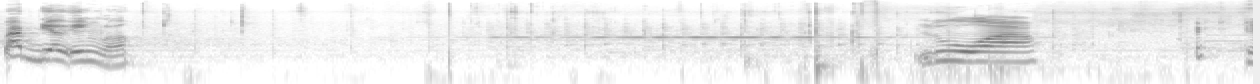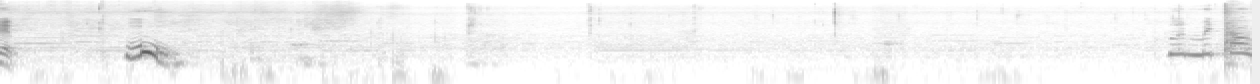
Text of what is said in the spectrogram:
แป๊บเดียวเองเหรอ รัวเก็บอู้เพื่อนไม่ต้อง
